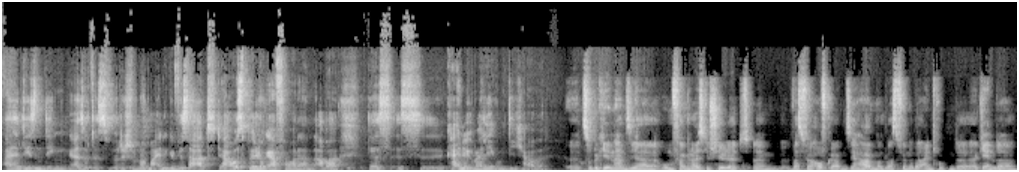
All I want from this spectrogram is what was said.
all diesen Dingen. Also das würde schon noch mal eine gewisse Art der Ausbildung erfordern. Aber das ist äh, keine Überlegung, die ich habe. Äh, zu Beginn haben Sie ja umfangreich geschildert, ähm, was für Aufgaben Sie haben und was für eine beeindruckende Agenda.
